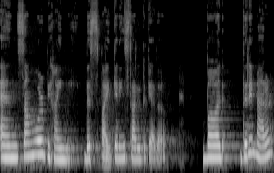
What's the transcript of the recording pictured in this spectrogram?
And some were behind me, despite getting started together. But did it matter?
